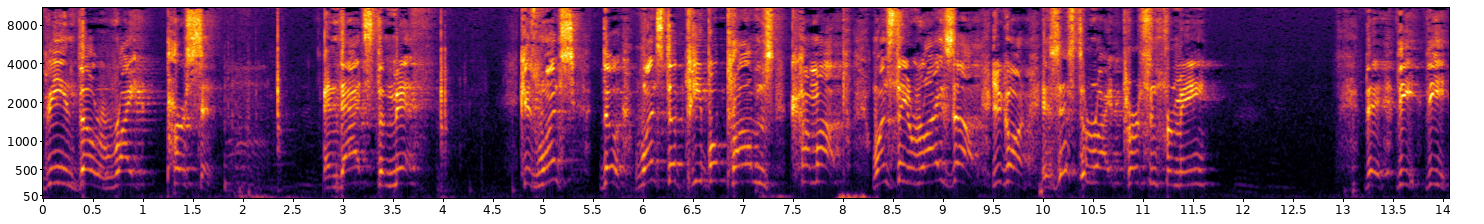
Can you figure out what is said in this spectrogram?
being the right person. And that's the myth. Because once the once the people problems come up, once they rise up, you're going, is this the right person for me? The, the, the,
